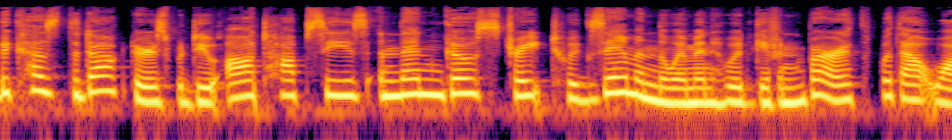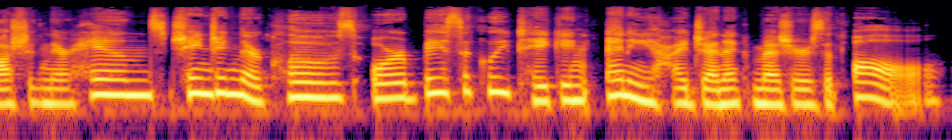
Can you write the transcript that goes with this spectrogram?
because the doctors would do autopsies and then go straight to examine the women who had given birth without washing their hands, changing their clothes, or basically taking any hygienic measures at all.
